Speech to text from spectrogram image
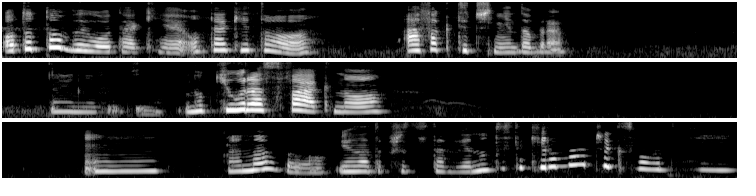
O to to było takie, o takie to. A, faktycznie, dobra. No ja nie widzę. No cute as fuck, no. Mm, a no było. I ona to przedstawia, no to jest taki robaczek słodki.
